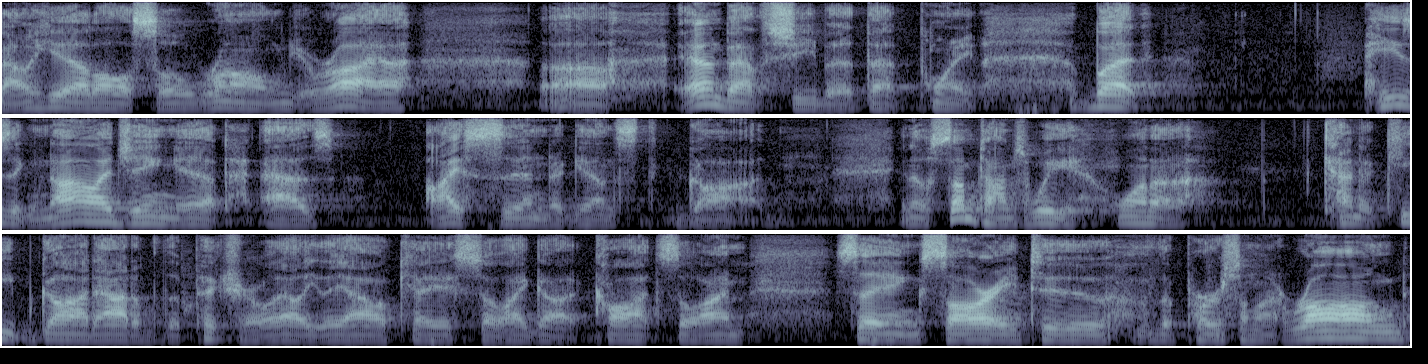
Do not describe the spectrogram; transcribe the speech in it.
Now, he had also wronged Uriah uh, and Bathsheba at that point, but he's acknowledging it as I sinned against God you know, sometimes we want to kind of keep God out of the picture. Well, yeah, okay, so I got caught, so I'm saying sorry to the person I wronged,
